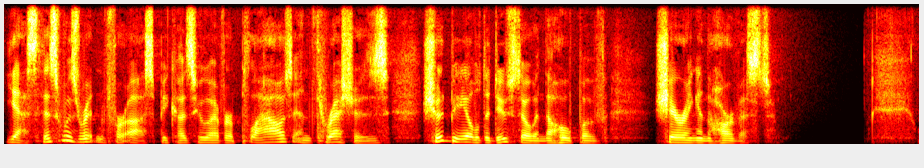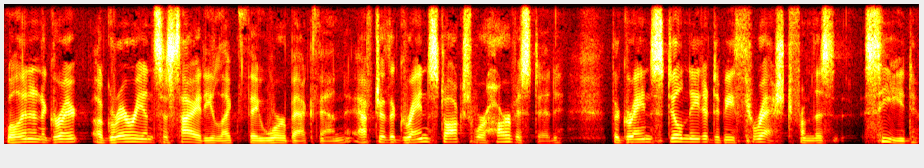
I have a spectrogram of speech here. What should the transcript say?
Yes, this was written for us because whoever plows and threshes should be able to do so in the hope of sharing in the harvest. Well, in an agrar- agrarian society like they were back then, after the grain stalks were harvested, the grain still needed to be threshed from the seed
